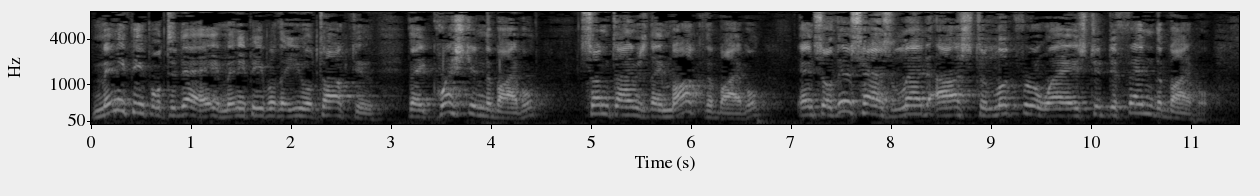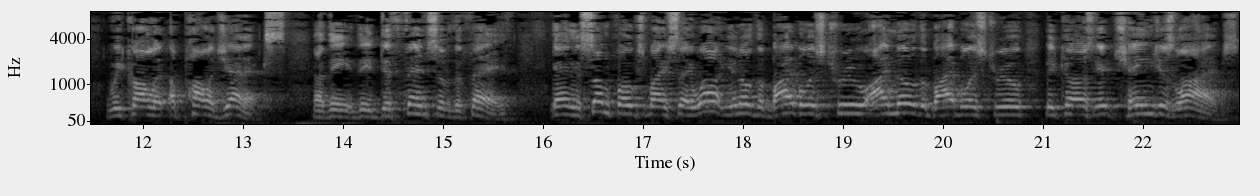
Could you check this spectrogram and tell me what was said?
Many people today, many people that you will talk to, they question the Bible. Sometimes they mock the Bible. And so this has led us to look for ways to defend the Bible. We call it apologetics uh, the, the defense of the faith. And some folks might say, well, you know, the Bible is true. I know the Bible is true because it changes lives.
